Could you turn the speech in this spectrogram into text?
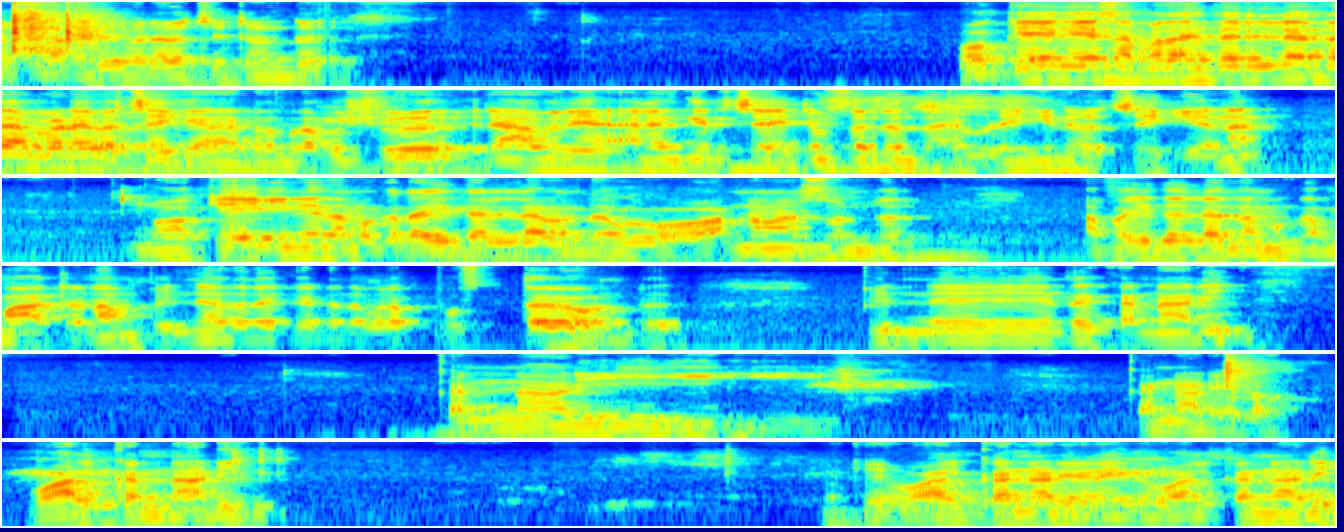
അപ്പോൾ അത് ഇവിടെ വെച്ചിട്ടുണ്ട്. ഓക്കെ കേസ് അപ്പോൾ ഇതെല്ലാം എന്താ ഇവിടെ വെച്ചേക്കാണ് കേട്ടോ. നമ്മുടെ വിഷു രാവിലെ അലങ്കരിച്ച ഐറ്റംസ് എല്ലാം ഇവിടെ ഇങ്ങനെ വെച്ചേക്കാണ്. ഓക്കെ ഇനി നമുക്ക് ഇതെല്ലാം ഉണ്ട്. ഓർണമെന്റ്സ് ഉണ്ട്. അപ്പോൾ ഇതെല്ലാം നമുക്ക് മാറ്റണം. പിന്നെ അതിലൊക്കെ നമ്മുടെ പുസ്തകമുണ്ട്. പിന്നെ ഇത് കണ്ണാടി. കണ്ണാടി. കണ്ണാടി കേട്ടോ. വാൽ കണ്ണാടി ഓക്കെ വാൽക്കണ്ണാടിയാണ് ഇത് വാൽക്കണ്ണാടി.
